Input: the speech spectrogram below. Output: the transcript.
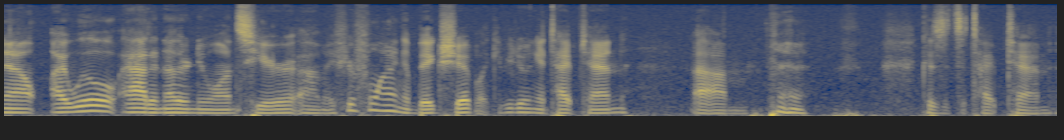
Now, I will add another nuance here. Um, if you're flying a big ship, like if you're doing a Type 10, because um, it's a Type 10,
